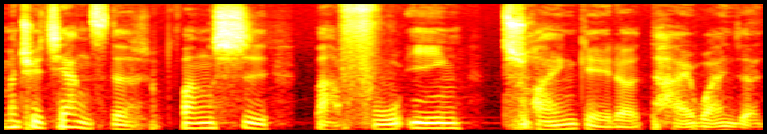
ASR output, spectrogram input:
们却这样子的方式把福音传给了台湾人。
